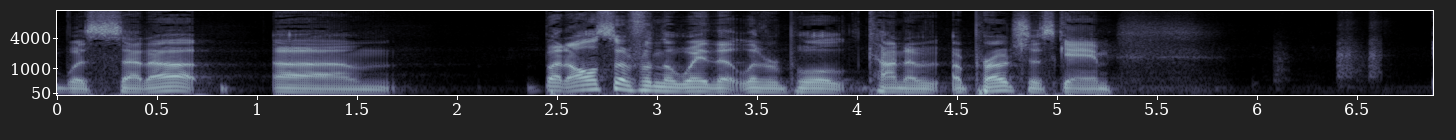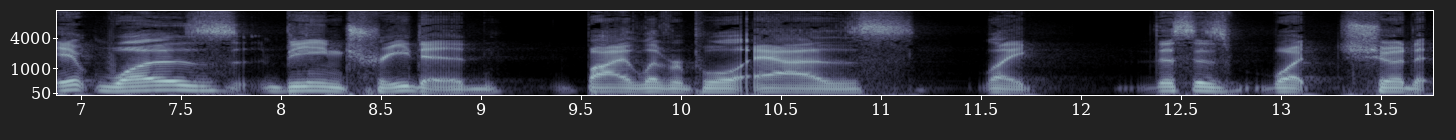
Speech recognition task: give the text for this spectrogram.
was set up, um, but also from the way that Liverpool kind of approached this game. It was being treated by Liverpool as like this is what should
